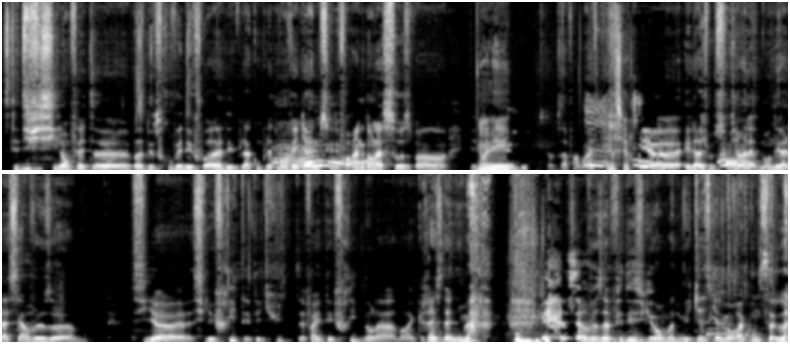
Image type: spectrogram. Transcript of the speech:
c'était difficile en fait euh, bah, de trouver des fois euh, des plats complètement véganes, parce que des fois rien que dans la sauce ben il y a lait, oui. des choses comme ça, enfin bref. Bien sûr. Et, euh, et là, je me souviens, elle a demandé à la serveuse euh, si euh, si les frites étaient cuites, enfin étaient frites dans la dans la graisse d'animal. Et la serveuse a fait des yeux en mode mais qu'est-ce qu'elle me raconte celle-là?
